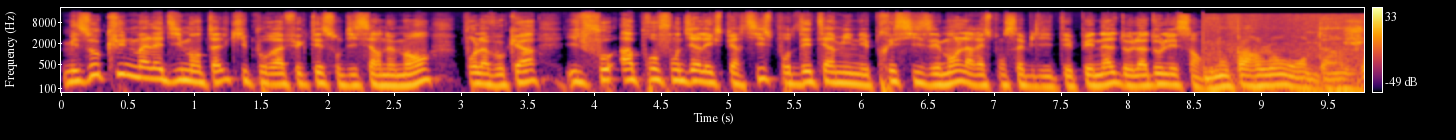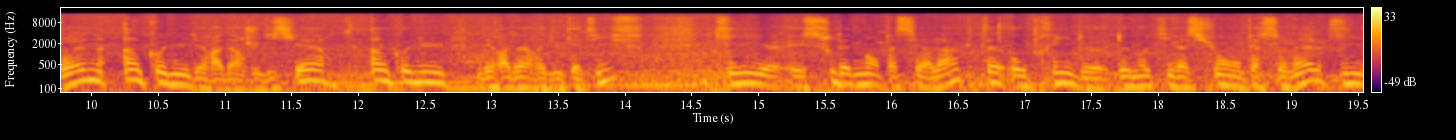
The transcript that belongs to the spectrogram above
mais aucune maladie mentale qui pourrait affecter son discernement. Pour l'avocat, il faut approfondir l'expertise pour déterminer précisément la responsabilité pénale de l'adolescent. Nous parlons d'un jeune inconnu des radars judiciaires, inconnu des radars éducatifs qui est soudainement passé à l'acte au prix de, de motivations personnelles qui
